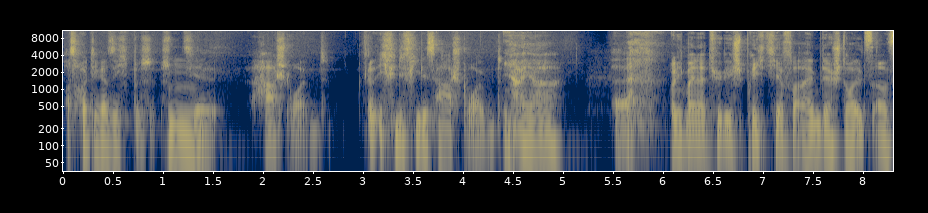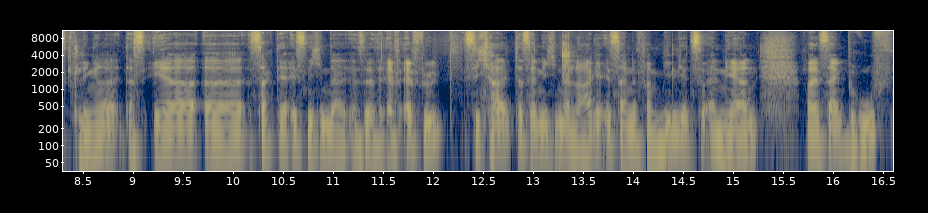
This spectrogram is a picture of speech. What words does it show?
aus heutiger Sicht speziell. Hm haarsträubend. Also ich finde vieles haarsträubend. Ja, ja. Äh. Und ich meine, natürlich spricht hier vor allem der Stolz aus Klinger, dass er äh, sagt, er ist nicht in der, also er, er fühlt sich halt, dass er nicht in der Lage ist, seine Familie zu ernähren, weil sein Beruf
